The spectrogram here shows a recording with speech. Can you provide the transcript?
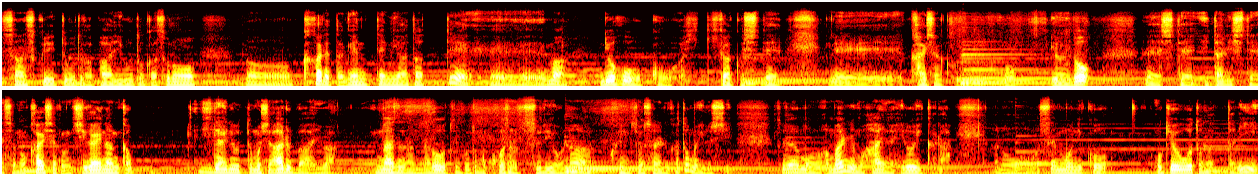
サンスクリット語とかパーリー語とかその書かれた原点にあたって、えー、まあ両方をこう比較して、えー、解釈をいろいろしていたりしてその解釈の違いなんか時代によってもしある場合は、なぜなんだろうということも考察するような研究をされる方もいるしそれはもうあまりにも範囲が広いからあの専門にこうお経ごとだったり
